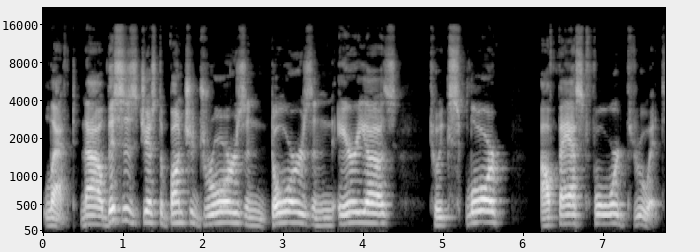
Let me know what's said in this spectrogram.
left. Now, this is just a bunch of drawers and doors and areas to explore. I'll fast forward through it.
